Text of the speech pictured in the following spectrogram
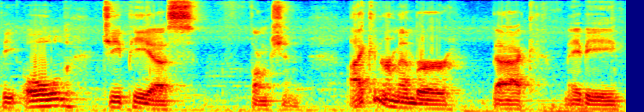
the old GPS function. I can remember back maybe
